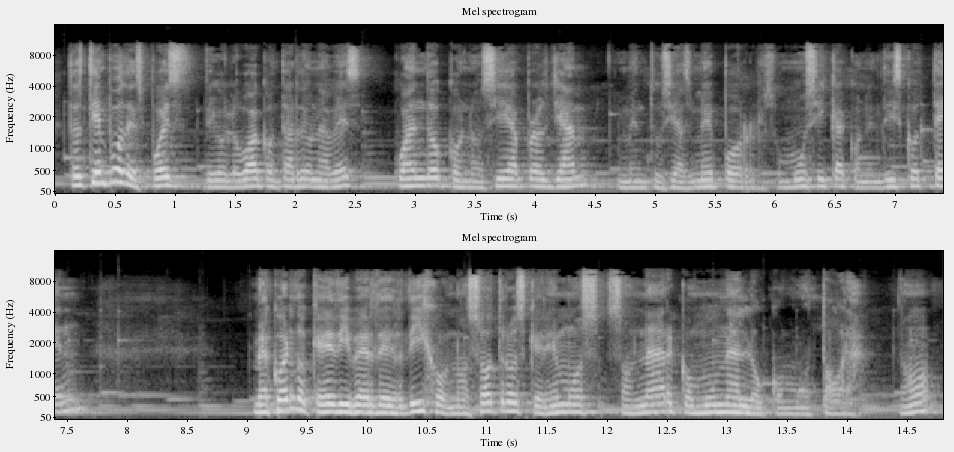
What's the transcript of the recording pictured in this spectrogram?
Entonces, tiempo después, digo, lo voy a contar de una vez, cuando conocí a Pearl Jam, me entusiasmé por su música con el disco Ten me acuerdo que Eddie Vedder dijo, nosotros queremos sonar como una locomotora, ¿no?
